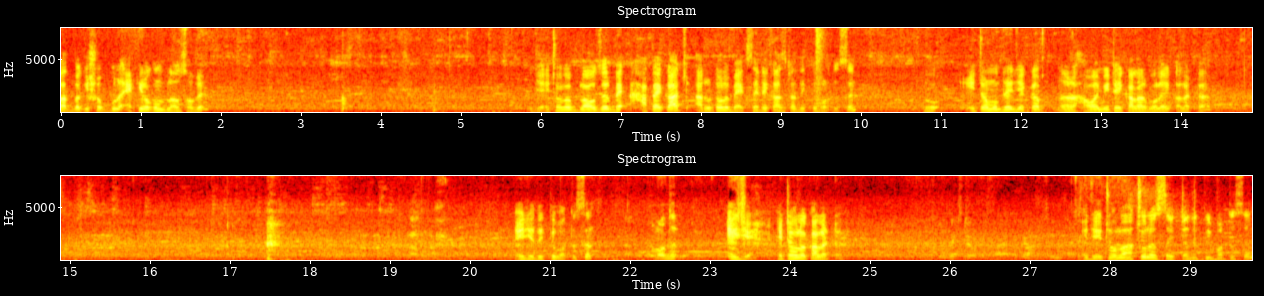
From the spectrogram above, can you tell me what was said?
বাদ বাকি সবগুলো একই রকম ব্লাউজ হবে। যে এটা হলো ব্লাউজের হাতায় কাজ আর ওটা হলো ব্যাক সাইডে কাজটা দেখতে পারতেছেন। তো এটার মধ্যে যে একটা হাওয়াই মিঠাই কালার বলে কালারটা এই যে দেখতে পাচ্ছেন আমাদের এই যে এটা হলো কালারটা। এই যে এটা হলো আঁচলের সাইডটা দেখতেই পারতেছেন।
